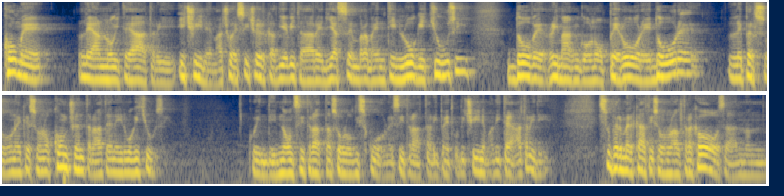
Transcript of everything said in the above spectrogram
come le hanno i teatri, i cinema, cioè si cerca di evitare gli assembramenti in luoghi chiusi dove rimangono per ore ed ore le persone che sono concentrate nei luoghi chiusi. Quindi non si tratta solo di scuole, si tratta, ripeto, di cinema, di teatri, di... i supermercati sono un'altra cosa, non...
